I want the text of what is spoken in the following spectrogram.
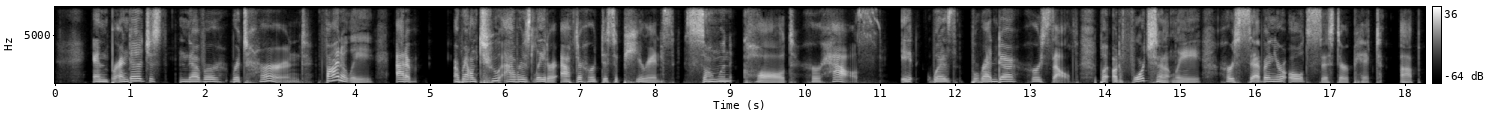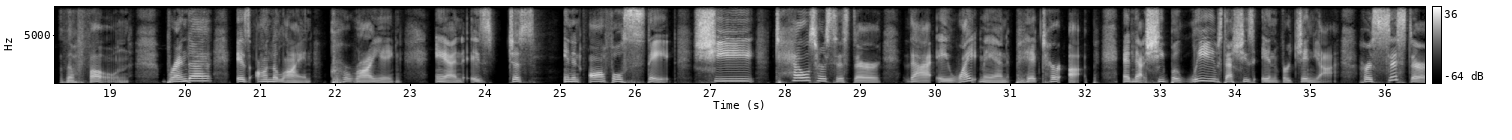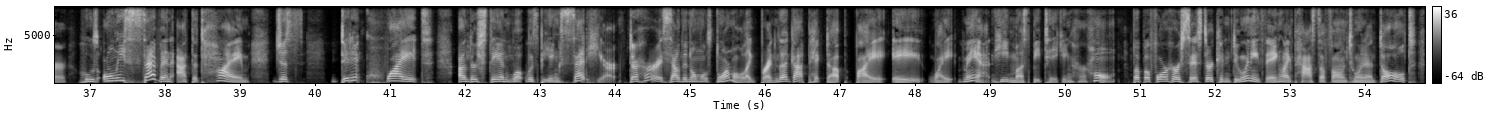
and Brenda just never returned. Finally, at a, around two hours later after her disappearance, someone called her house. It was Brenda herself, but unfortunately, her seven year old sister picked up the phone. Brenda is on the line crying and is just in an awful state. She tells her sister that a white man picked her up and that she believes that she's in Virginia. Her sister, who's only seven at the time, just didn't quite understand what was being said here. To her, it sounded almost normal, like Brenda got picked up by a white man. He must be taking her home. But before her sister can do anything like pass the phone to an adult,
